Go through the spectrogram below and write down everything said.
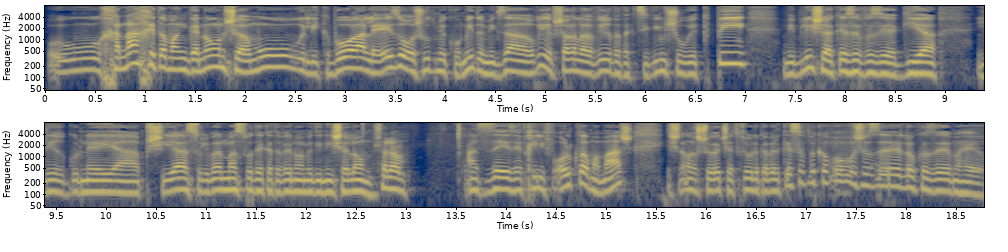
הוא חנך את המנגנון שאמור לקבוע לאיזו רשות מקומית במגזר הערבי אפשר להעביר את התקציבים שהוא הקפיא, מבלי שהכסף הזה יגיע לארגוני הפשיעה. סולימאן מסוודה, כתבנו המדיני, שלום. שלום. אז זה, זה התחיל לפעול כבר ממש? ישנן רשויות שהתחילו לקבל כסף בקרוב, או שזה לא כזה מהר?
